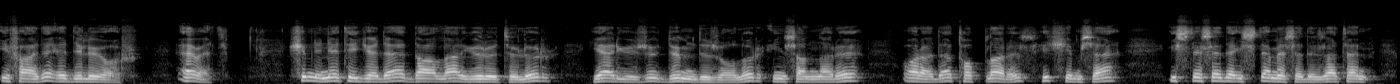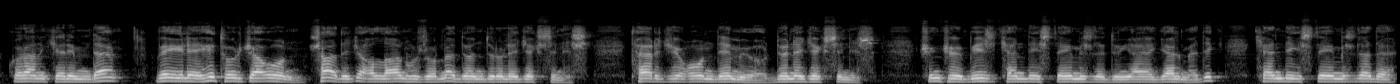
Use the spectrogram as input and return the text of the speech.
ifade ediliyor. Evet. Şimdi neticede dağlar yürütülür, yeryüzü dümdüz olur. İnsanları orada toplarız. Hiç kimse istese de istemese de zaten Kur'an-ı Kerim'de ve ileyhi turcaun sadece Allah'ın huzuruna döndürüleceksiniz. Terciun demiyor, döneceksiniz. Çünkü biz kendi isteğimizle dünyaya gelmedik. Kendi isteğimizle de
